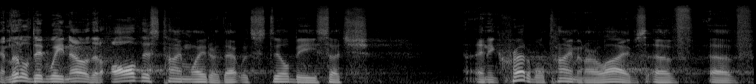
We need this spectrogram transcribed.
And little did we know that all this time later, that would still be such an incredible time in our lives of, of,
